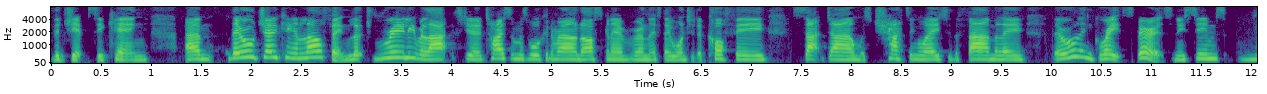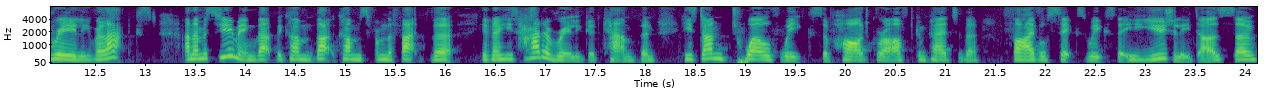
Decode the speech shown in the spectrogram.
the Gypsy King. Um, they're all joking and laughing, looked really relaxed. You know, Tyson was walking around asking everyone if they wanted a coffee, sat down, was chatting away to the family. They're all in great spirits and he seems really relaxed. And I'm assuming that become that comes from the fact that you know, he's had a really good camp and he's done 12 weeks of hard graft compared to the five or six weeks that he usually does. So,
